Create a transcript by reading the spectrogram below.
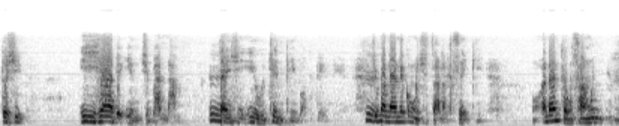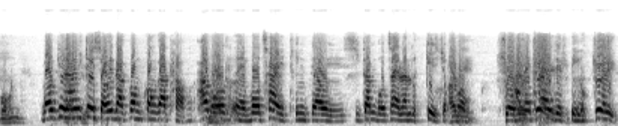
都是伊遐着用一万人，但是伊有政治目的。即摆咱咧讲是十六世纪，啊，咱从三分五分。无紧，咱继续一直讲讲到头，啊无诶无彩停掉诶，时间无彩，咱就继续讲。所以最最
